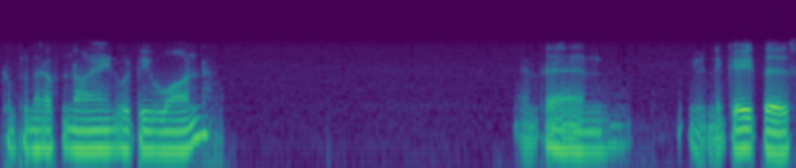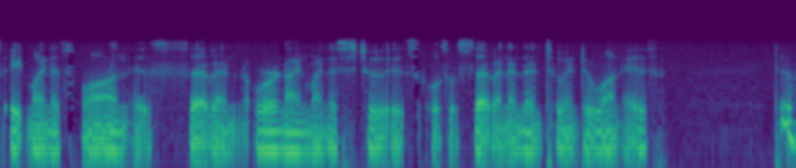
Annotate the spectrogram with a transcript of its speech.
complement of 9 would be 1 and then you negate this 8 minus 1 is 7 or 9 minus 2 is also 7 and then 2 into 1 is 2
